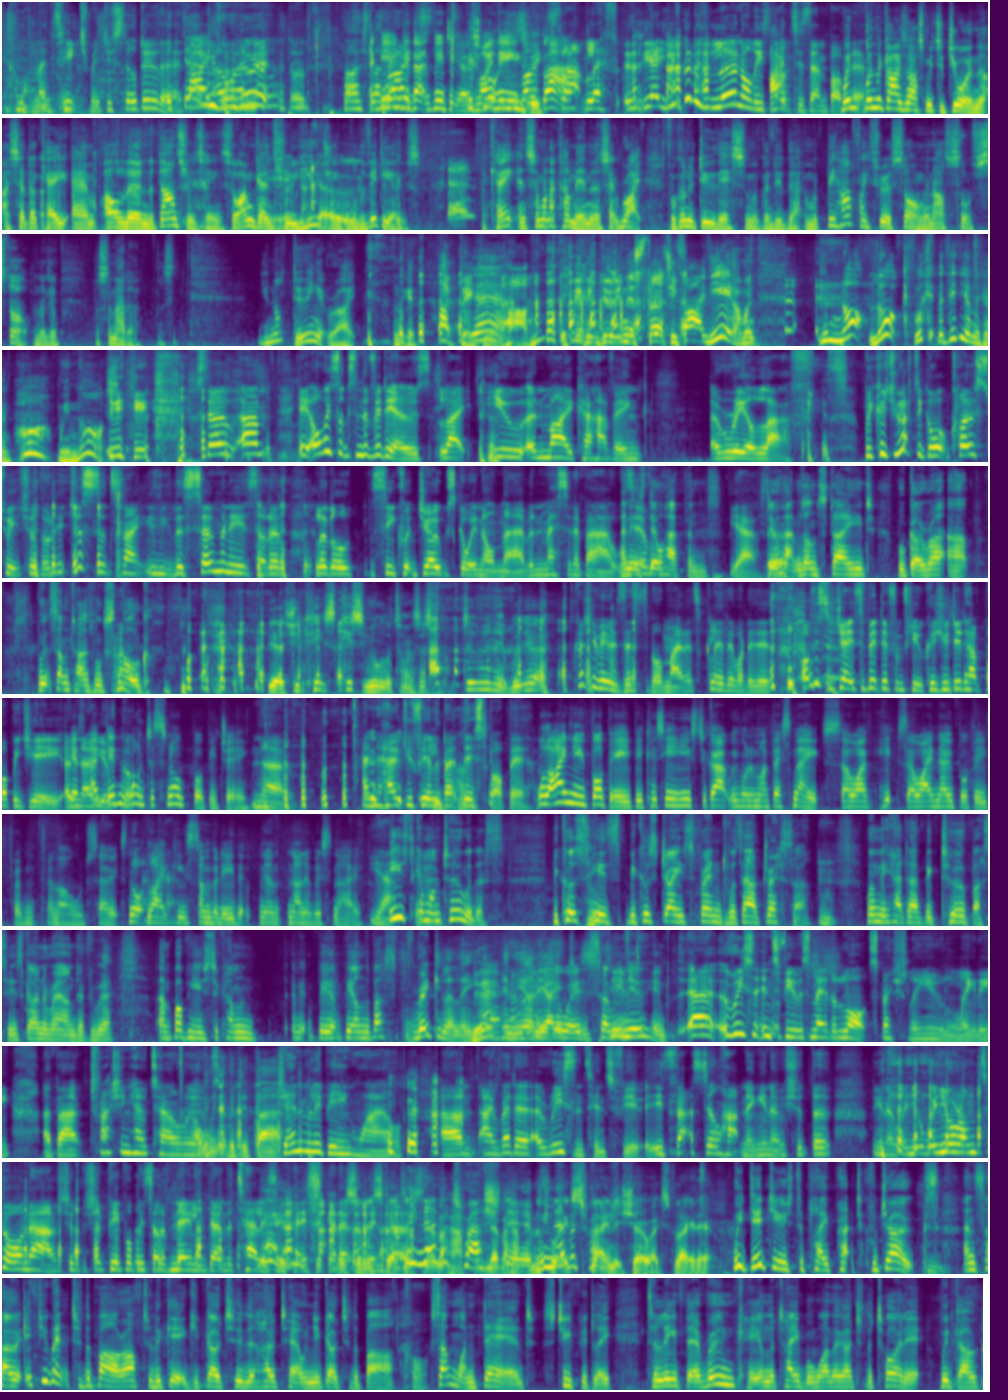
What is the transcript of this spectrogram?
Come on, then, teach me. Do you still do this? Yeah, we Oh, still I do know. it. Nice, At the end of that video, my not knees easy. were back. Slap left. Yeah, you've got to learn all these I- dances then, Bob. When, when the guys asked me to join, I said, OK, um, I'll learn the dance routine. So I'm going through YouTube, go. all the videos. OK? And so when I come in and I say, right, we're going to do this and we're going to do that, and we'll be halfway through a song and I'll sort of stop and they go, What's the matter? I said, You're not doing it right. And they go, I beg Yeah. your pardon. We've been doing this 35 years. I went, You're not. Look, look at the video. And they're going, Oh, we're not. so um, it always looks in the videos like you and Mike are having a real laugh because you have to go up close to each other and it just looks like there's so many sort of little secret jokes going on there and messing about. And Was it still happens. Yeah. Still happens on stage. We'll go right up. But sometimes we'll snog. Yeah, she keeps kissing me all the time. I said, stop doing it, will you? Because you're irresistible, mate. That's clearly what it is. Obviously, Jay, it's a bit different for you because you did have Bobby G. And Yes, now I you've didn't got... want to snog Bobby G. No. and how do you feel about this, Bobby? Well, I knew Bobby because he used to go out with one of my best mates, so I he, so I know Bobby from from old. So it's not like he's somebody that none, none of us know. Yeah. He used to come Yeah. on tour with us because hmm. his because Jay's friend was our dresser. Hmm. When we had our big tour buses going around everywhere, and Bobby used to come and be, be on the bus regularly Yeah. in the early he 80s. always- so we you- knew him. Uh, a recent interview has made a lot, especially you, lady, about trashing hotel rooms. Oh, we never did that. Generally being wild. um, I read a, a recent interview. Is that still happening? You know, should the, you know, when you're when you're on tour now, should should people be sort of nailing down the tellies in case they get out the Listen, it's, window? that's We never never happened. trashed Never it. happened We at all. never Explain trashed it, show. Explain it. We did used to play practical jokes, and so if you went to the bar after the gig, you'd go to the hotel and you'd go to the bar. Someone dared, stupidly, to leave their room key on the table while they go to the toilet. We'd go,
